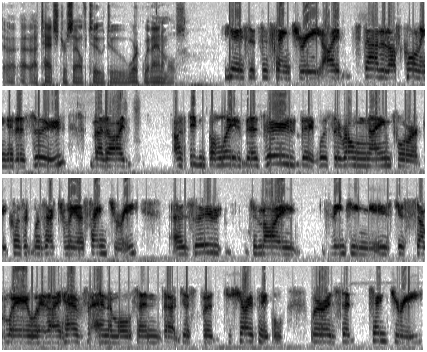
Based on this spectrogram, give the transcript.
uh, attached herself to to work with animals? Yes, it's a sanctuary. I started off calling it a zoo, but I I didn't believe the zoo that was the wrong name for it because it was actually a sanctuary. A zoo, to my thinking, is just somewhere where they have animals and uh, just for, to show people. Whereas at sanctuary,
